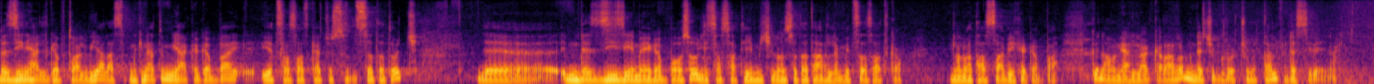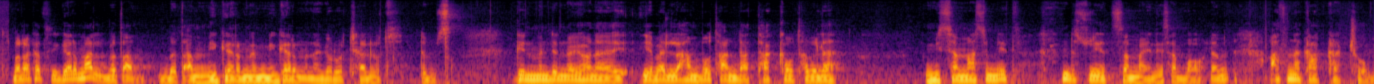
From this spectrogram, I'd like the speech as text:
በዚህን ያህል ገብተዋል ብዬ አላስብም። ምክንያቱም ያ ከገባ የተሳሳትካቸው ስህተቶች እንደዚህ ዜማ የገባው ሰው ሊሳሳት የሚችለውን ስህተት አይደለም የተሳሳትከው። ምናልባት ሀሳቤ ከገባ ግን አሁን ያለው አቀራረብ እንደ ችግሮቹ ብታልፍ ደስ ይለኛል። በረከት ይገርማል። በጣም በጣም የሚገርም የሚገርም ነገሮች ያሉት ድምፅ ግን ምንድን ነው የሆነ የበላህን ቦታ እንዳታከው ተብለህ የሚሰማ ስሜት እንደሱ እየተሰማኝ ነው የሰማው። ለምን አትነካካቸውም?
